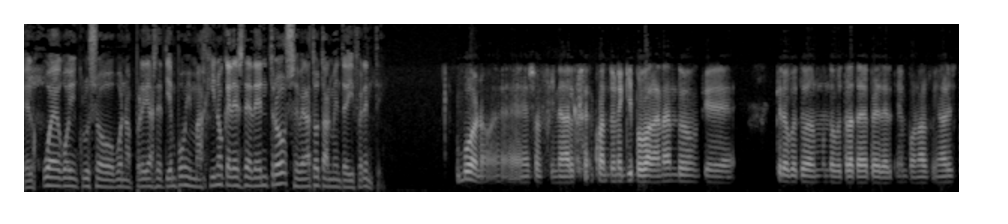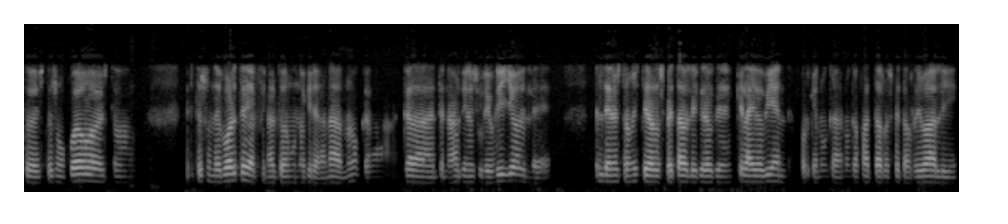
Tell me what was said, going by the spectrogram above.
el juego, incluso, bueno, pérdidas de tiempo, me imagino que desde dentro se verá totalmente diferente. Bueno, eh, eso al final, cuando un equipo va ganando, que creo que todo el mundo trata de perder tiempo, ¿no? Al final esto, esto es un juego, esto esto es un deporte y al final todo el mundo quiere ganar, ¿no? Cada, cada entrenador tiene su librillo, el de, el de nuestro mister es respetable y creo que, que le ha ido bien porque nunca, nunca falta el respeto al rival y,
